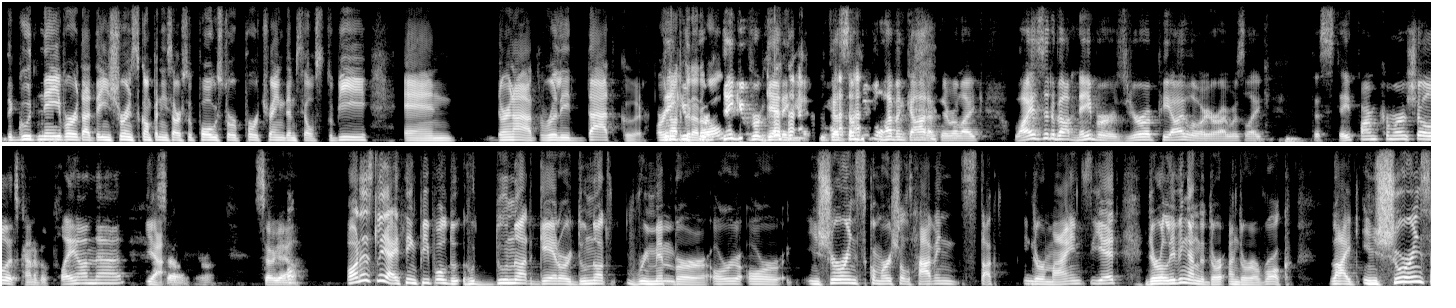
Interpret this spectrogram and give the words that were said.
the good neighbor that the insurance companies are supposed or portraying themselves to be, and they're not really that good or thank not good for, at all. Thank you for getting it because some people haven't got it. They were like, why is it about neighbors? You're a PI lawyer. I was like, the State Farm commercial. It's kind of a play on that. Yeah. So, so yeah. Well, honestly, I think people do, who do not get or do not remember or or insurance commercials haven't stuck in their minds yet. They're living under under a rock. Like insurance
